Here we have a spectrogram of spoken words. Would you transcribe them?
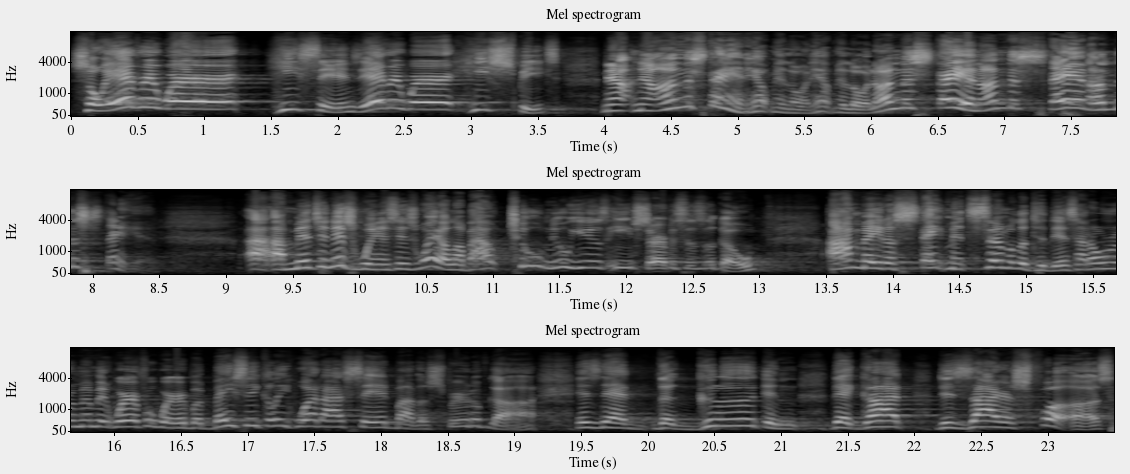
So every word he sends, every word he speaks. Now, now understand, help me, Lord, help me, Lord. Understand, understand, understand. I, I mentioned this Wednesday as well, about two New Year's Eve services ago. I made a statement similar to this. I don't remember it word for word, but basically what I said by the Spirit of God is that the good and that God desires for us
